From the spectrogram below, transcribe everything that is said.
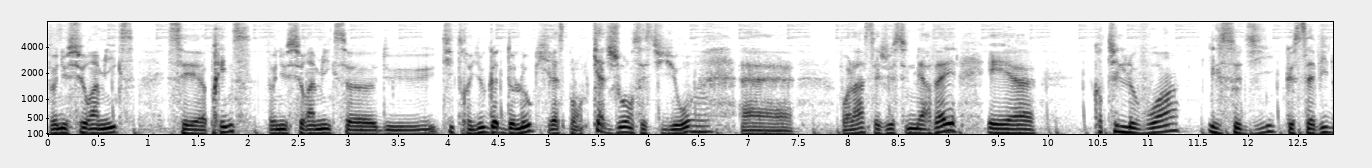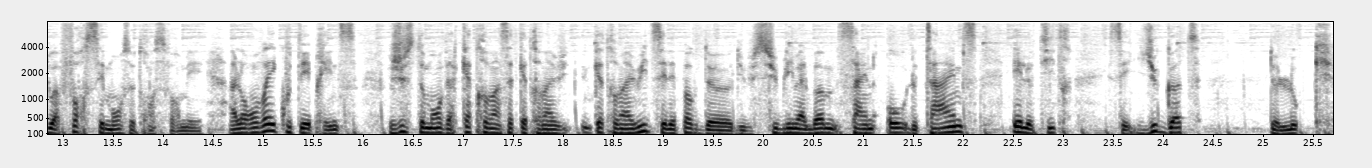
venu sur un mix c'est euh, Prince, venu sur un mix euh, du titre You Got the Look, qui reste pendant 4 jours dans ses studios. Euh, voilà, c'est juste une merveille. Et quand il le voit, il se dit que sa vie doit forcément se transformer. Alors on va écouter Prince, justement vers 87-88, c'est l'époque du sublime album Sign O the Times, et le titre c'est You Got the Look.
